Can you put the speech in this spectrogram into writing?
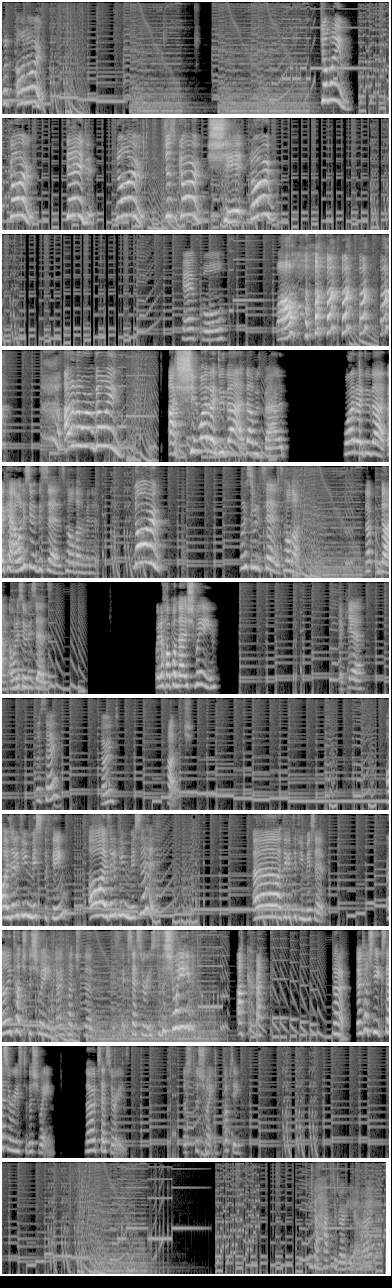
What? Oh no! Jump on him! Go! Dead! No! Just go! Shit! No! Careful. Wow. I don't know where I'm going! Ah shit, why did I do that? That was bad. Why did I do that? Okay, I want to see what this says. Hold on a minute. No! I want to see what it says. Hold on. Nope, I'm dying. I want to see what it says. Way to hop on that Schween. Heck yeah. What does it say? Don't touch. Oh, is that if you miss the thing? Oh, is that if you miss it? Uh, I think it's if you miss it. Only touch the Schween. Don't touch the, accessories to the Schween. ah, crap. No, no. Don't touch the accessories to the Schween. No accessories. Just the Schween. Whoopsie. I think I have to go here, right?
